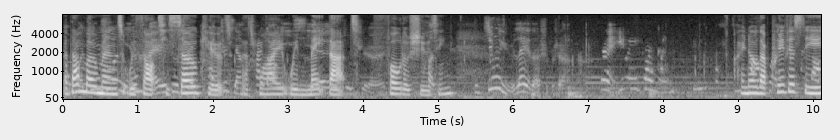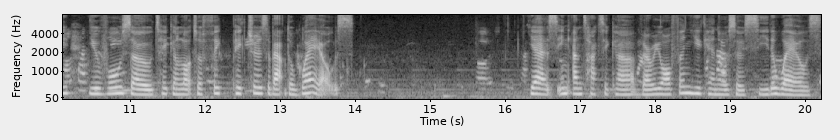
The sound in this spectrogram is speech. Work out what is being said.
At that moment, we thought he's so cute. That's why we made that photo shooting. I know that previously you've also taken lots of pictures about the whales. Yes, in Antarctica, very often you can also see the whales.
